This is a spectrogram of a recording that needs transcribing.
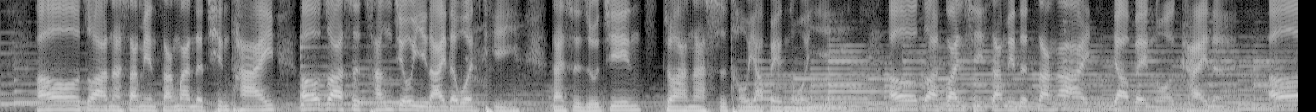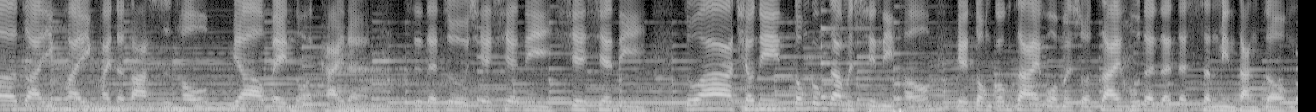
哦，主啊，那上面长满了青苔，哦，主啊，是长久以来的问题，但是如今，主啊，那石头要被挪移。哦，抓关系上面的障碍要被挪开的，哦，抓一块一块的大石头要被挪开的。是的，主，谢谢你，谢谢你，主啊，求您动工在我们心里头，也动工在我们所在乎的人的生命当中。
